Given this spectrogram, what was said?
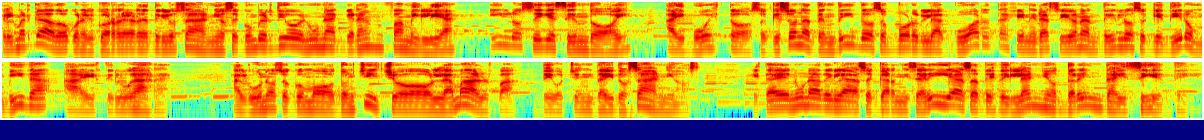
El mercado con el correr de los años se convirtió en una gran familia y lo sigue siendo hoy. Hay puestos que son atendidos por la cuarta generación de los que dieron vida a este lugar. Algunos como Don Chicho La Malfa, de 82 años, está en una de las carnicerías desde el año 37.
